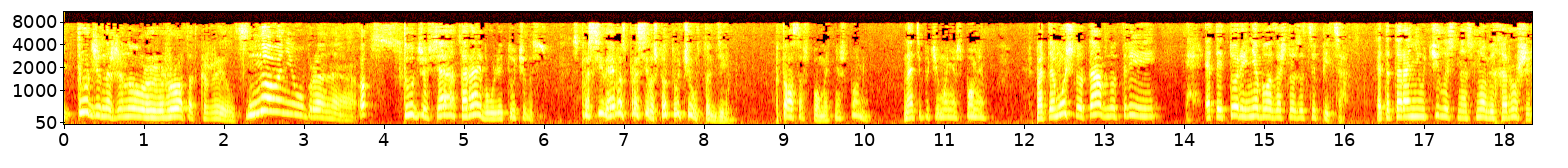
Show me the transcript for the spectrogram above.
тут же на жену рот открыл. Снова не убрана. Опс. Тут же вся тарайба улетучилась. Спросила, я его спросила, что ты учил в тот день? Пытался вспомнить, не вспомнил. Знаете, почему не вспомнил? Потому что там внутри этой Торе не было за что зацепиться. Эта Тора не училась на основе хороших,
